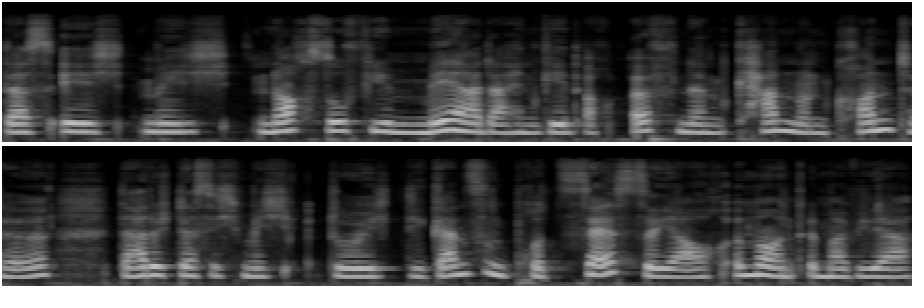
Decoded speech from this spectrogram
dass ich mich noch so viel mehr dahingehend auch öffnen kann und konnte, dadurch, dass ich mich durch die ganzen Prozesse ja auch immer und immer wieder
